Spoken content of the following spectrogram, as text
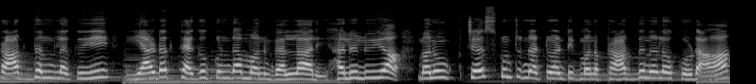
ప్రార్థనలకి ఎడ తెగకుండా మనం వెళ్ళాలి. హలులుయ మనం చేసుకుంటున్నటువంటి మన ప్రార్థనలో కూడా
